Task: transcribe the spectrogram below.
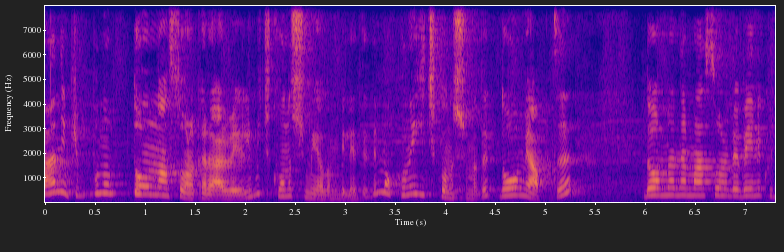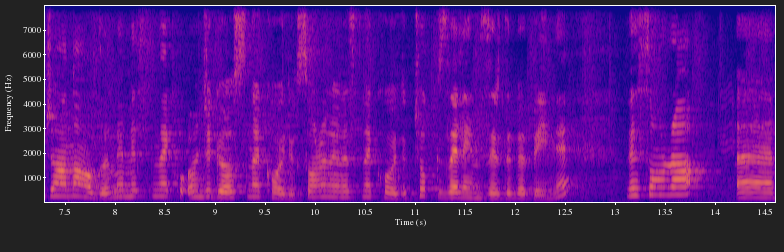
Ben dedim ki bunu doğumdan sonra karar verelim. Hiç konuşmayalım bile dedim. O konuyu hiç konuşmadık. Doğum yaptı. Doğumdan hemen sonra bebeğini kucağına aldı. Memesine önce göğsüne koyduk, sonra memesine koyduk. Çok güzel emzirdi bebeğini. Ve sonra e,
